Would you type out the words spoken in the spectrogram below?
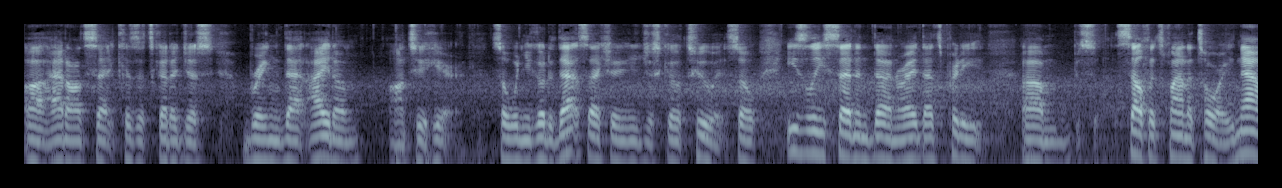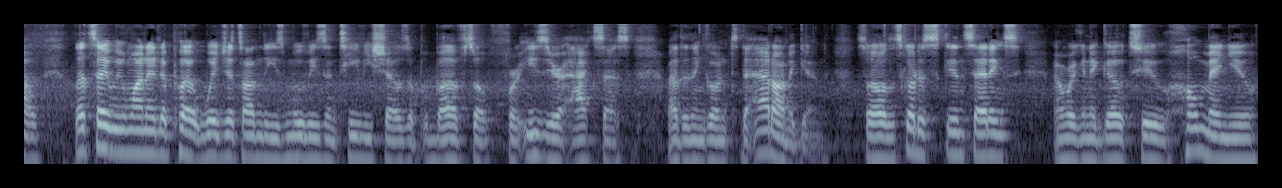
uh, add-on set because it's going to just bring that item onto here. So when you go to that section, you just go to it. So easily said and done, right? That's pretty um, self-explanatory. Now, let's say we wanted to put widgets on these movies and TV shows up above, so for easier access rather than going to the add-on again. So let's go to skin settings, and we're going to go to home menu,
